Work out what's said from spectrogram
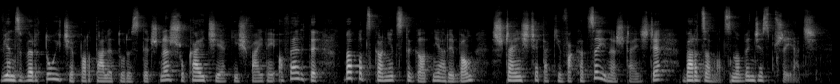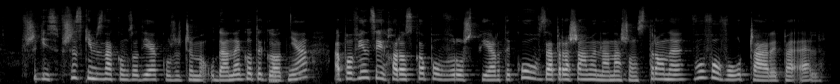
więc wertujcie portale turystyczne, szukajcie jakiejś fajnej oferty, bo pod koniec tygodnia rybom szczęście, takie wakacyjne szczęście, bardzo mocno będzie sprzyjać. Wszystkim znakom Zodiaku życzymy udanego tygodnia, a po więcej horoskopów, wróżb i artykułów zapraszamy na naszą stronę www.czary.pl.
